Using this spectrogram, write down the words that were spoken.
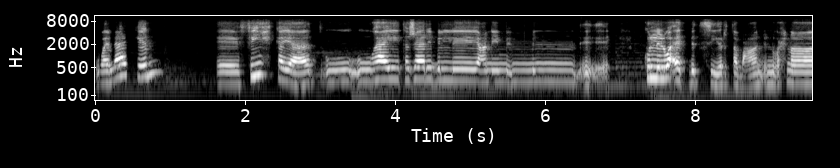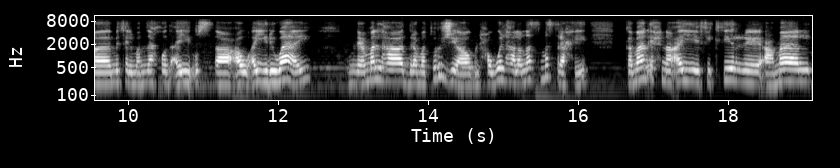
ولكن آه، في حكايات وهاي تجارب اللي يعني من آه، كل الوقت بتصير طبعا إنه إحنا مثل ما بناخذ أي قصة أو أي رواية وبنعملها دراماتورجيا وبنحولها لنص مسرحي كمان إحنا أي في كثير أعمال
